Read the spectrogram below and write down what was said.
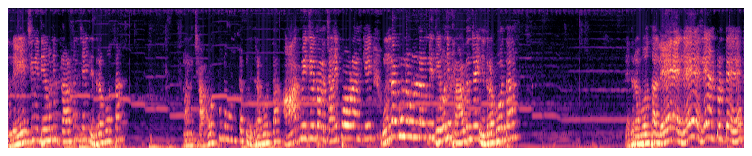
లేచి నీ దేవుని ప్రార్థన చేయి. నిద్రపోతా. మనం చావకుండా ఉంటాం. నిద్రపోతా. ఆత్మీయ జీవితంలో చనిపోవడానికి ఉండకుండా ఉండడానికి దేవుని ప్రార్థన చేయి. నిద్రపోతా. నిద్రపోతా లే లే లే అంటుంటే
